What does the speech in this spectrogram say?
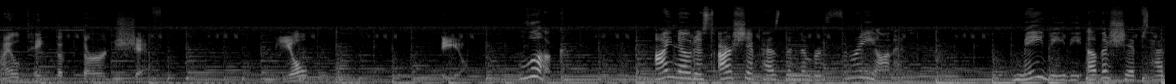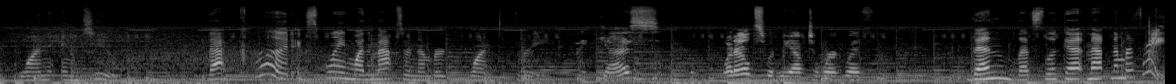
I'll take the third shift. Deal? Deal. Look! I noticed our ship has the number three on it. Maybe the other ships had one and two. That could explain why the maps are numbered one to three. I guess. What else would we have to work with? Then let's look at map number three.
